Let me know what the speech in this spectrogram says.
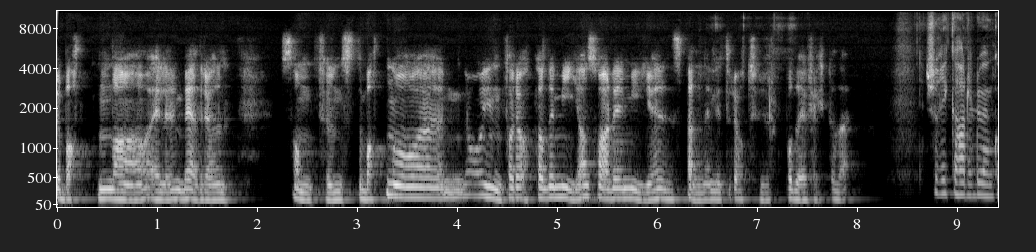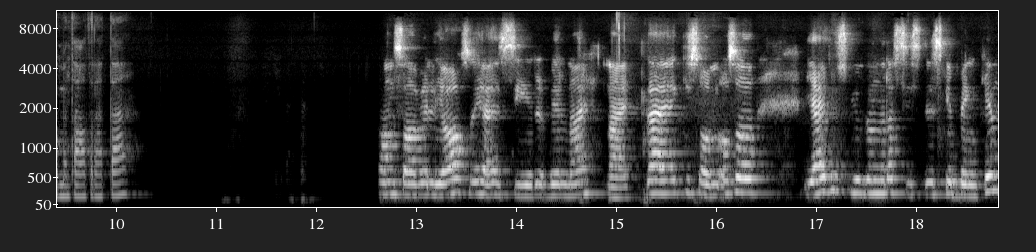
debatten, da, eller bedre samfunnsdebatten. Og, og, innenfor akademia så er det mye spennende litteratur på det feltet der. Shurika, hadde du en kommentar til dette? Han sa vel ja, så jeg sier vel nei. Nei, det er ikke sånn. Også, jeg husker jo den rasistiske benken,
